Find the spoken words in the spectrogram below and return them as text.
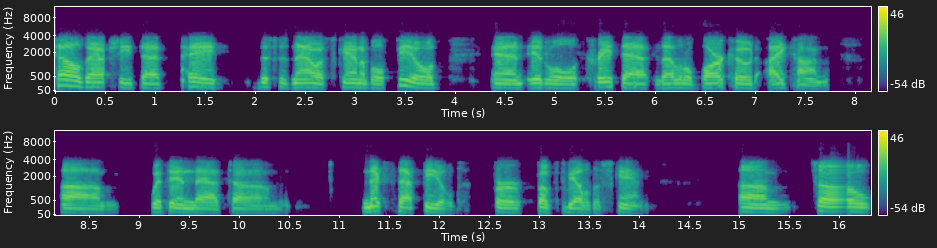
tells AppSheet that, hey, this is now a scannable field, and it will create that, that little barcode icon um, within that um, next to that field for folks to be able to scan. Um, so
